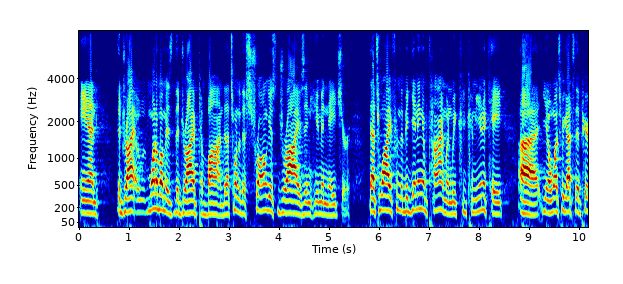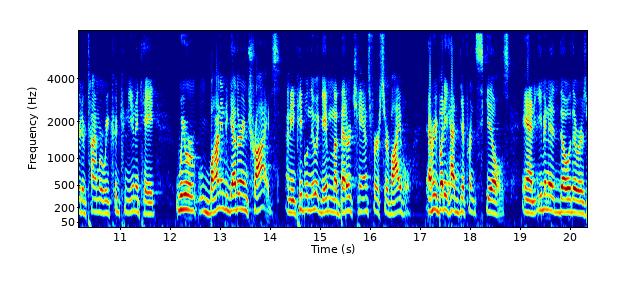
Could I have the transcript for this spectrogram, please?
and the drive, one of them is the drive to bond. That's one of the strongest drives in human nature. That's why from the beginning of time when we could communicate uh, you know, once we got to the period of time where we could communicate, we were bonding together in tribes. I mean, people knew it gave them a better chance for survival. Everybody had different skills. And even though there was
